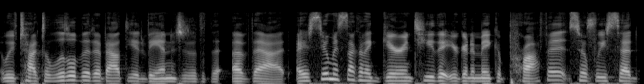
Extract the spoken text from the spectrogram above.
We've talked a little bit about the advantages of, the, of that. I assume it's not going to guarantee that you're going to make a profit. So, if we said,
